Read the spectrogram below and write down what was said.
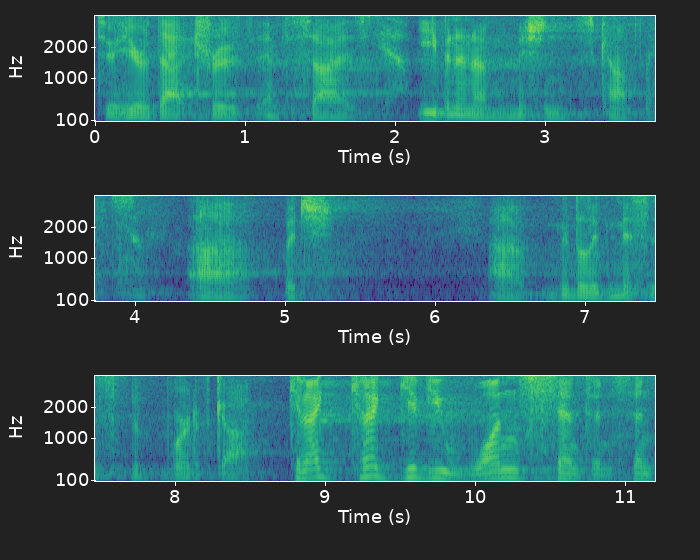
to hear that truth emphasized, yeah. even in a missions conference, uh, which uh, we believe misses the Word of God. Can I, can I give you one sentence? And,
